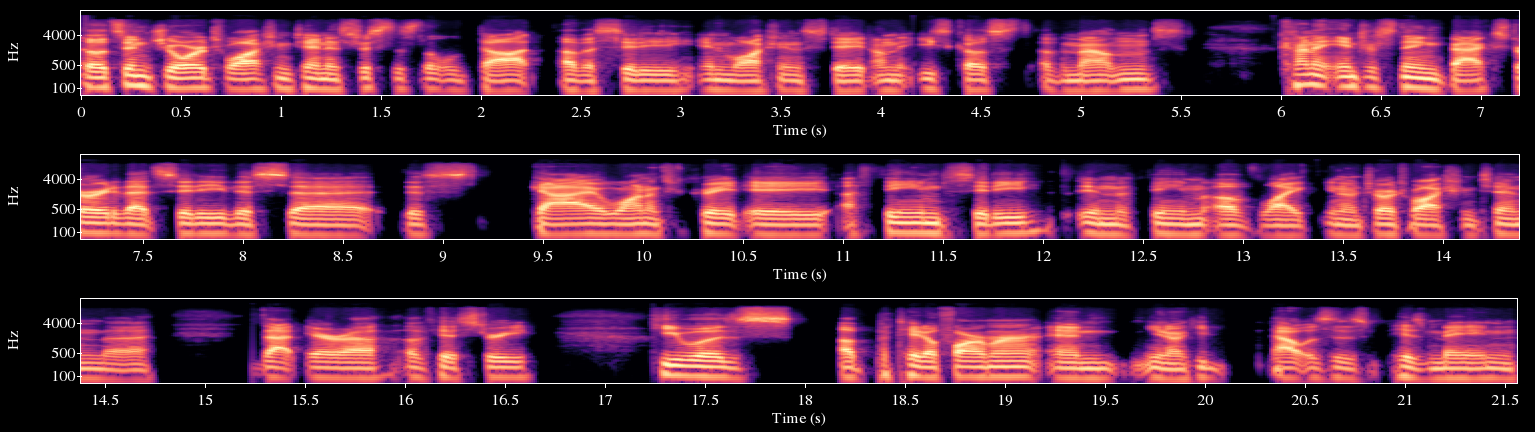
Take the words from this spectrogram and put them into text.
So it's in George, Washington. It's just this little dot of a city in Washington state on the east coast of the mountains. Kind of interesting backstory to that city. This uh this guy wanted to create a a themed city in the theme of like, you know, George Washington, the that era of history. He was a potato farmer and you know, he that was his his main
